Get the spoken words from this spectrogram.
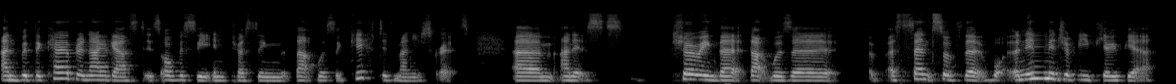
and with the Kebra Nagast, it's obviously interesting that that was a gifted manuscript. Um, and it's showing that that was a, a sense of the an image of Ethiopia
